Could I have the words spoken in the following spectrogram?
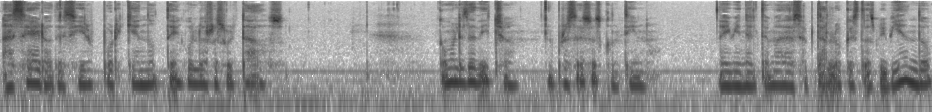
hacer o decir, ¿por qué no tengo los resultados? Como les he dicho, el proceso es continuo. Ahí viene el tema de aceptar lo que estás viviendo.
